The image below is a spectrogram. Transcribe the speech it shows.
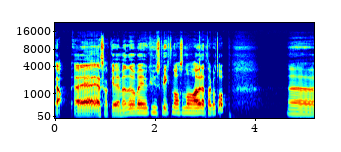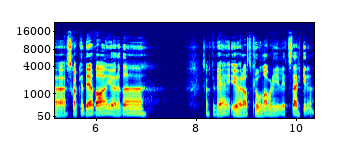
Ja, jeg, jeg, skal ikke Men jeg husker riktig nå, altså nå har jo renta gått opp. Uh, skal ikke det da gjøre det Skal ikke det gjøre at krona blir litt sterkere?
